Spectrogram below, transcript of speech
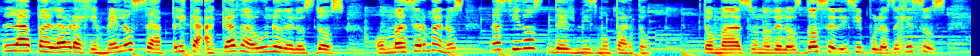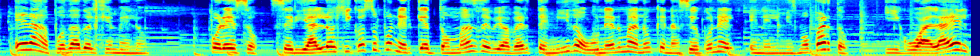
La palabra gemelo se aplica a cada uno de los dos o más hermanos nacidos del mismo parto. Tomás, uno de los doce discípulos de Jesús, era apodado el gemelo. Por eso, sería lógico suponer que Tomás debió haber tenido un hermano que nació con él en el mismo parto, igual a él.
